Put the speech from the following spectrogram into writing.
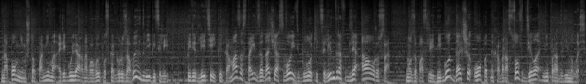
Напомним, что помимо регулярного выпуска грузовых двигателей, перед литейкой КАМАЗа стоит задача освоить блоки цилиндров для Ауруса, но за последний год дальше опытных образцов дело не продвинулось.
